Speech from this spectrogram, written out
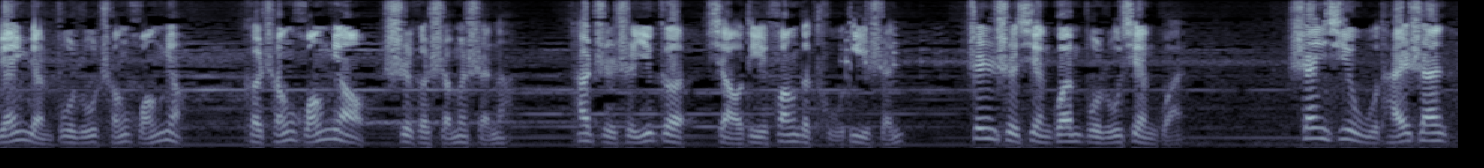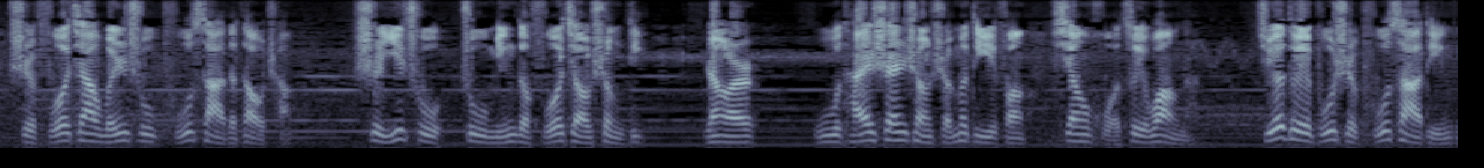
远远不如城隍庙。可城隍庙是个什么神呢？他只是一个小地方的土地神，真是县官不如县管。山西五台山是佛家文殊菩萨的道场，是一处著名的佛教圣地。然而，五台山上什么地方香火最旺呢？绝对不是菩萨顶、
